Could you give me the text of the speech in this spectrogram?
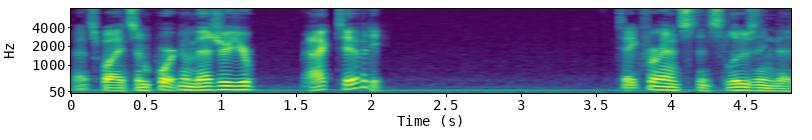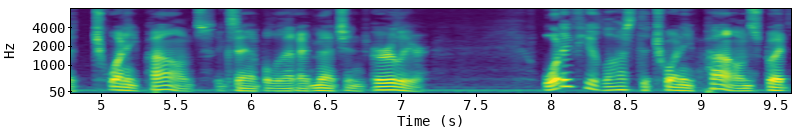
that's why it's important to measure your activity. Take, for instance, losing the 20 pounds example that I mentioned earlier. What if you lost the 20 pounds, but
